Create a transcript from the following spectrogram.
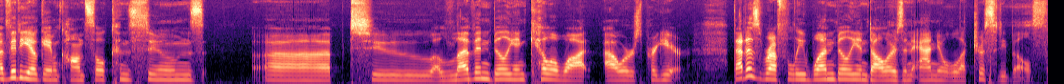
a video game console consumes up to 11 billion kilowatt hours per year. That is roughly $1 billion in annual electricity bills.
